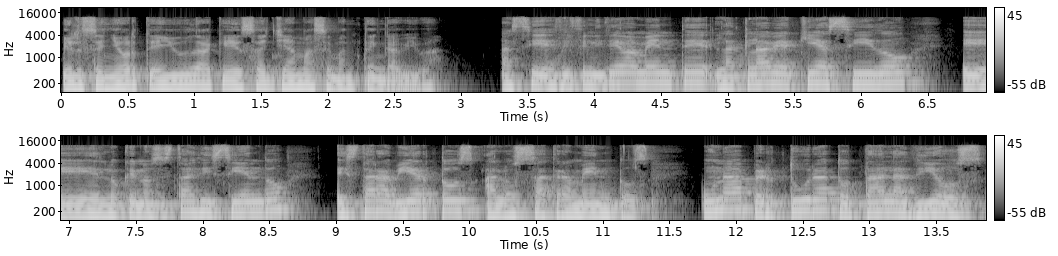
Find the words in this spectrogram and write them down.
el Señor te ayuda a que esa llama se mantenga viva. Así es, definitivamente la clave aquí ha sido eh, lo que nos estás diciendo, estar abiertos a los sacramentos, una apertura total a Dios,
